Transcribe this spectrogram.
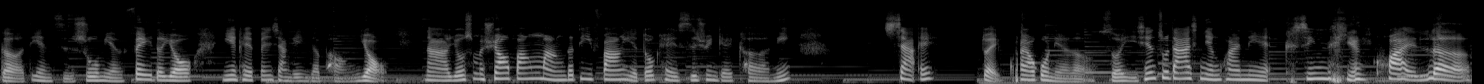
个电子书，免费的哟。你也可以分享给你的朋友。那有什么需要帮忙的地方，也都可以私讯给可妮。下哎。对，快要过年了，所以先祝大家新年快乐，新年快乐，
